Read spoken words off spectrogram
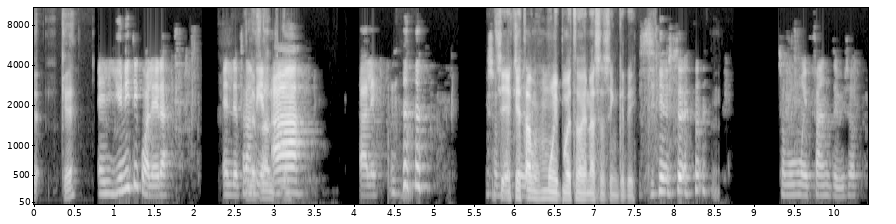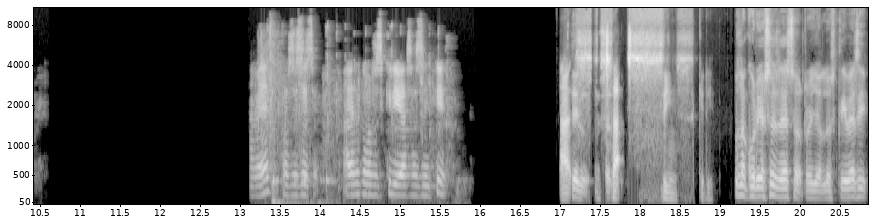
Eh, ¿Qué? ¿El Unity cuál era? El de Francia. Francia. Ah, vale. Sí, es que estamos muy puestos en Assassin's Creed. Sí, sea, Somos muy fans de Ubisoft. A ver, pues es ese. A ver cómo se escribe Assassin's Creed. Sea- Assassin's Creed. Lo curioso es eso, rollo. Lo escribes y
